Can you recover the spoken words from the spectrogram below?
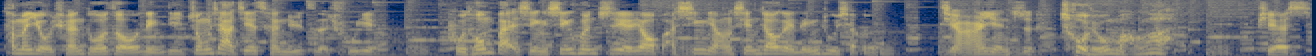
他们有权夺走领地中下阶层女子的初夜。普通百姓新婚之夜要把新娘先交给领主享用。简而言之，臭流氓啊！P.S.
